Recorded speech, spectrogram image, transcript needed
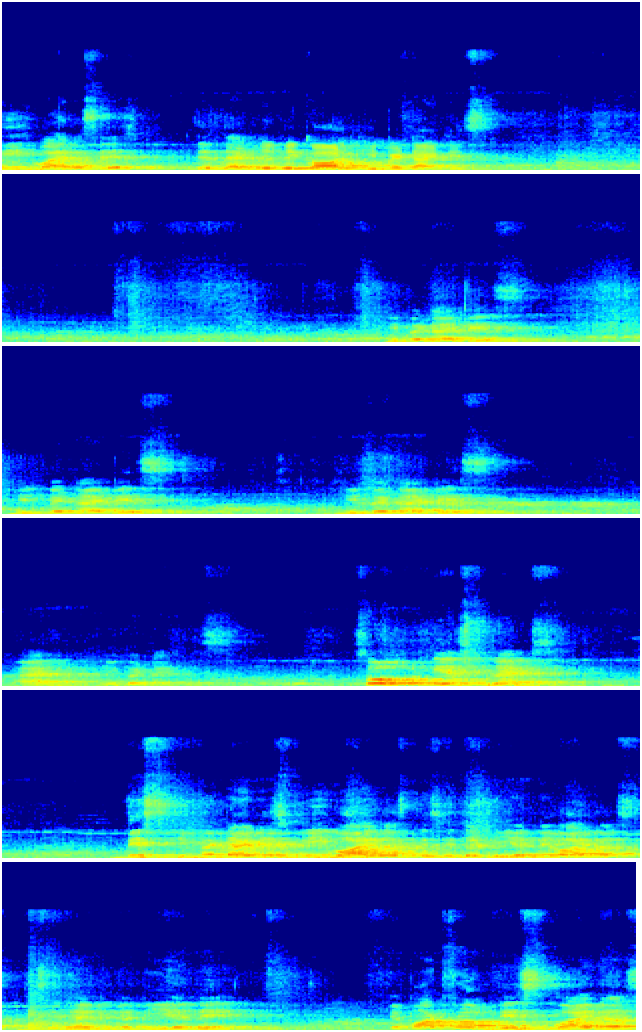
these viruses, then that will be called hepatitis. Hepatitis, hepatitis, hepatitis, and hepatitis. So, dear students, this hepatitis B virus, this is the DNA virus, this is having the DNA. Apart from this virus,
